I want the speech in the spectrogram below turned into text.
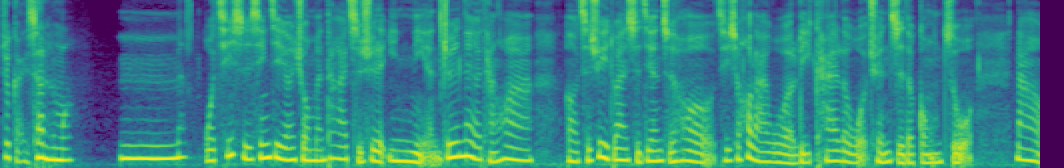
就改善了吗？嗯，我其实心悸跟胸闷大概持续了一年，就是那个谈话，呃，持续一段时间之后，其实后来我离开了我全职的工作，那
